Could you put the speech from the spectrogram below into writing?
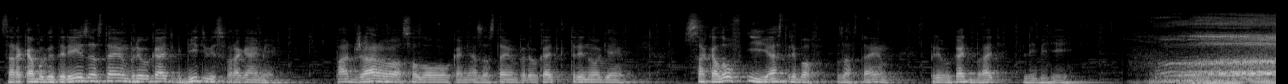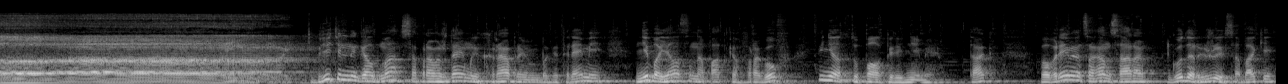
сорока богатырей заставим привыкать к битве с врагами, поджарого солового коня заставим привыкать к треноге, соколов и ястребов заставим привыкать брать лебедей. Бдительный Галдма, сопровождаемый храбрыми богатырями, не боялся нападков врагов и не отступал перед ними. Так, во время Цагансара, года рыжие собаки,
